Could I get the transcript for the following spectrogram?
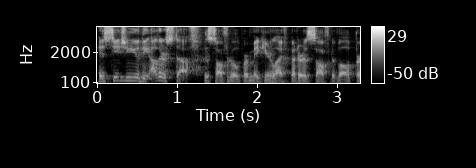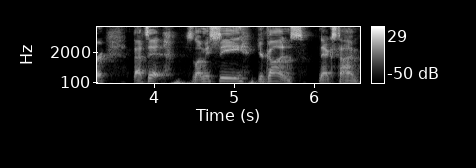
is teaching you the other stuff. The software developer making your life better as a software developer. That's it. So let me see your guns next time.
